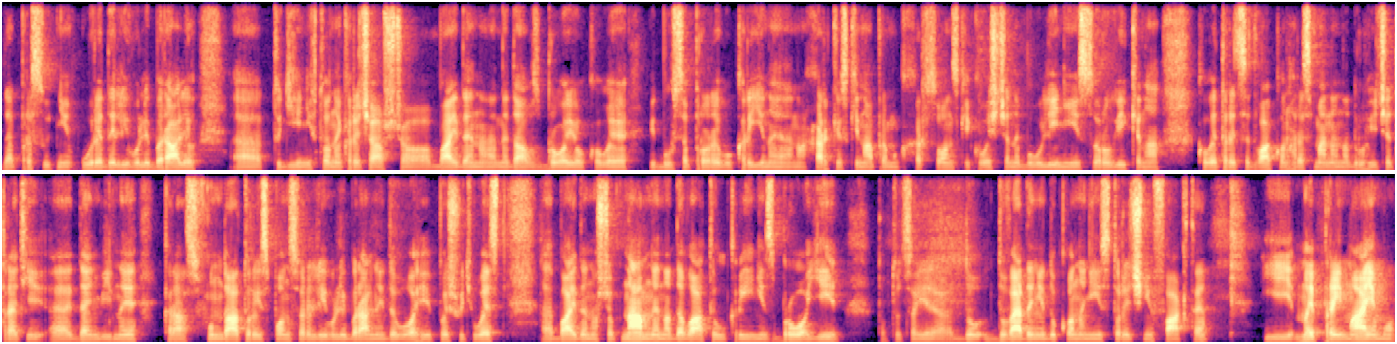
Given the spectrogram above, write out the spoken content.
де присутні уряди ліволібералів. Тоді ніхто не кричав, що Байден не дав зброю, коли відбувся прорив України на Харківський напрямок, Херсонський, коли ще не було лінії Соровікіна, коли 32 конгресмени на другий чи третій е, день війни, якраз фундатори і спонсори ліволіберальної ідеології, пишуть лист е, Байдену, щоб нам не надавати Україні зброї. Тобто це є до- доведені, доконані історичні факти. І ми приймаємо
